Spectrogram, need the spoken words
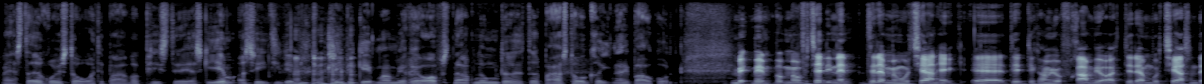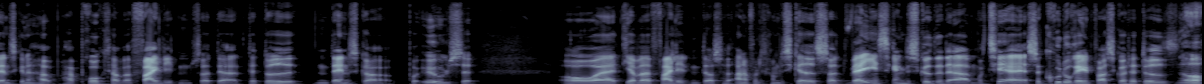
Og jeg er stadig rystet over, at det bare var piste. Jeg skal hjem og se de der videoklip igennem, om jeg kan opsnappe nogen, der, der bare står og griner i baggrunden. Men, men man må fortælle en anden, det der med motorerne, ikke? Uh, det, det kommer jo frem jo, at det der motor, som danskerne har, har brugt, har været fejl i den. Så der, der døde en dansker på øvelse, og uh, de har været fejl i den, der er også andre folk, kom til skade, så hver eneste gang, de skød det der motor så kunne du rent faktisk godt have død. Nå,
